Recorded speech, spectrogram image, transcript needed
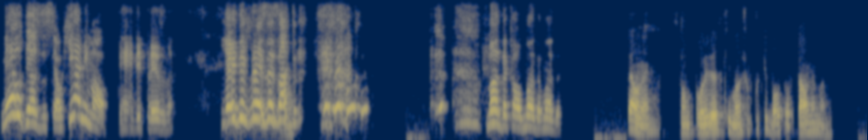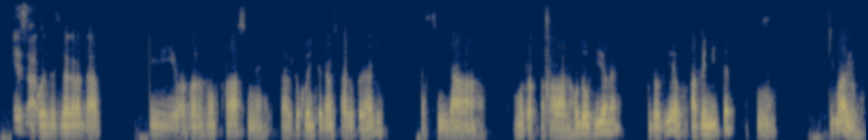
Meu Deus do céu, que animal! Tem de preso, né? E aí, de preso, exato. manda, Cal, manda, manda. Então, né? São coisas que mancham o futebol total, né, mano? São Exato. coisas desagradáveis. E agora vamos falar assim, né? O estádio do Corinthians é um estádio grande. Assim, na. Como eu posso falar? Na rodovia, né? Rodovia, avenida, assim, né? Que, mano,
